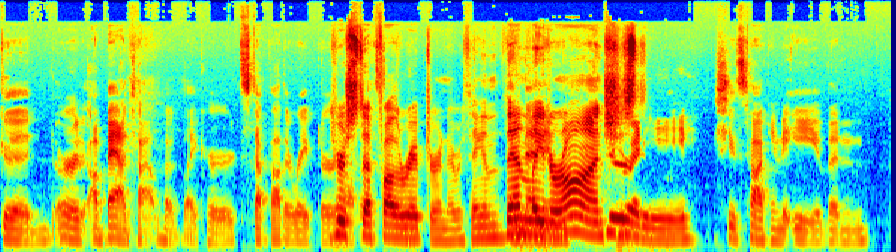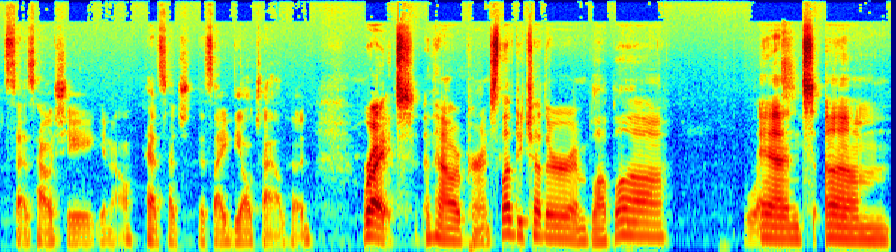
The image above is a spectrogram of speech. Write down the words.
good or a bad childhood like her stepfather raped her her stepfather raped her and everything and then, and then later on she's she's talking to eve and says how she you know had such this ideal childhood. Right and how her parents loved each other and blah blah. Right. and um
